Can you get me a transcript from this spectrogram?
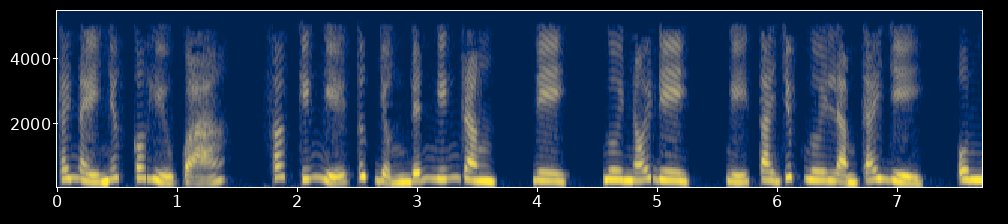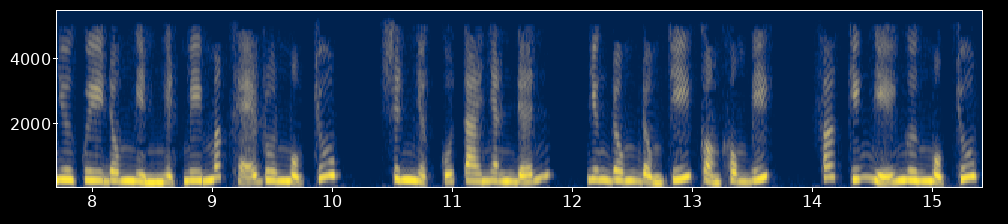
cái này nhất có hiệu quả, phát kiến nghĩa tức giận đến nghiến răng, đi, ngươi nói đi, nghĩ ta giúp ngươi làm cái gì, ôn như quy đông nghìn nghịch mi mắt khẽ run một chút, sinh nhật của ta nhanh đến, nhưng đông đồng chí còn không biết, phát kiến nghĩa ngưng một chút,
